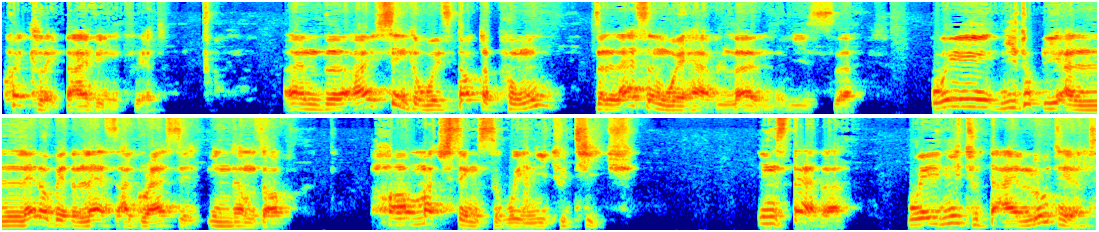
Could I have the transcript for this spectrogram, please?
quickly dive into it. And uh, I think with Dr. Peng, the lesson we have learned is uh, we need to be a little bit less aggressive in terms of how much things we need to teach. Instead, we need to dilute it,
